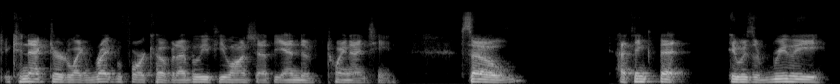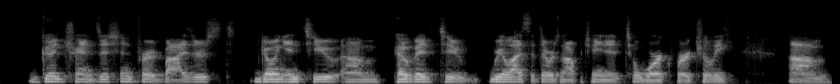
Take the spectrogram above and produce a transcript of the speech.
Conneqtor like right before covid. I believe he launched at the end of 2019 so i think that it was a really good transition for advisors going into um, covid to realize that there was an opportunity to work virtually. Um,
